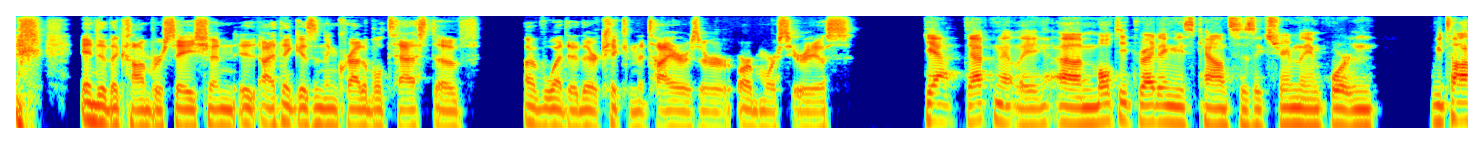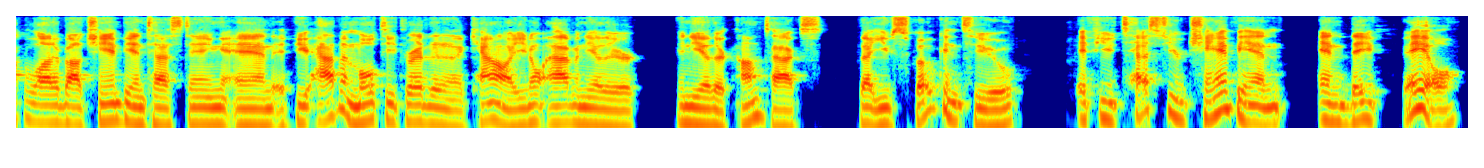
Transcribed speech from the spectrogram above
into the conversation, I think, is an incredible test of of whether they're kicking the tires or, or more serious. Yeah, definitely. Um, multi-threading these counts is extremely important. We talk a lot about champion testing, and if you haven't multi-threaded an account, you don't have any other any other contacts that you've spoken to. If you test your champion and they fail,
